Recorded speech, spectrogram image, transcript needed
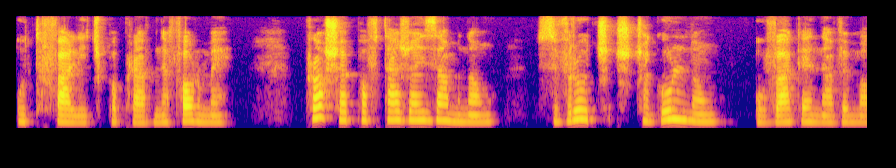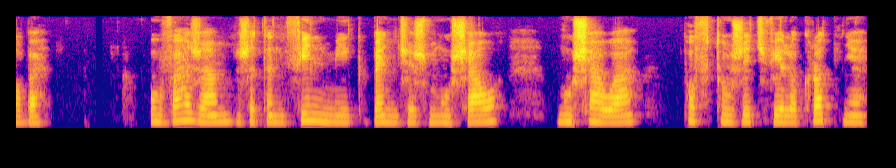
utrwalić poprawne formy. Proszę powtarzaj za mną. Zwróć szczególną uwagę na wymowę. Uważam, że ten filmik będziesz musiał, musiała powtórzyć wielokrotnie.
